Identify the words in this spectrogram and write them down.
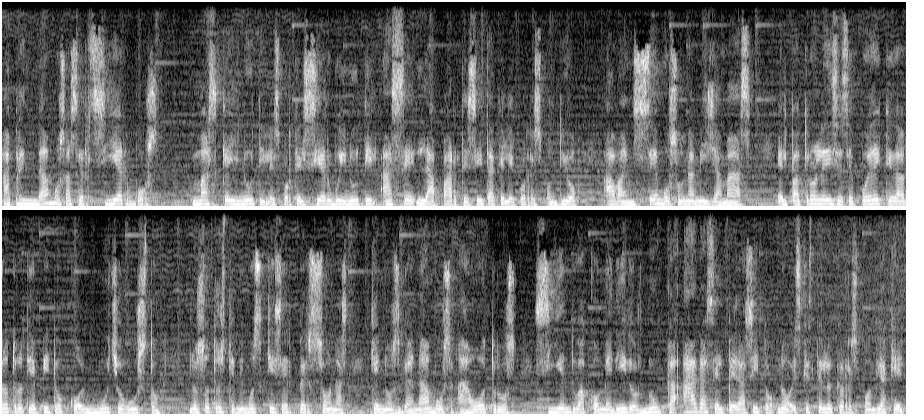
aprendamos a ser siervos más que inútiles, porque el siervo inútil hace la partecita que le correspondió. Avancemos una milla más. El patrón le dice, se puede quedar otro tiempito con mucho gusto. Nosotros tenemos que ser personas que nos ganamos a otros siendo acomedidos. Nunca hagas el pedacito. No, es que este lo corresponde a aquel.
